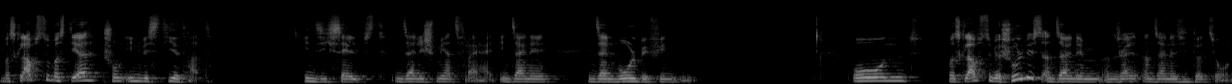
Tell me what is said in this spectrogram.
was glaubst du, was der schon investiert hat? In sich selbst, in seine Schmerzfreiheit, in, seine, in sein Wohlbefinden. Und was glaubst du, wer schuld ist an, seinem, an seiner Situation?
